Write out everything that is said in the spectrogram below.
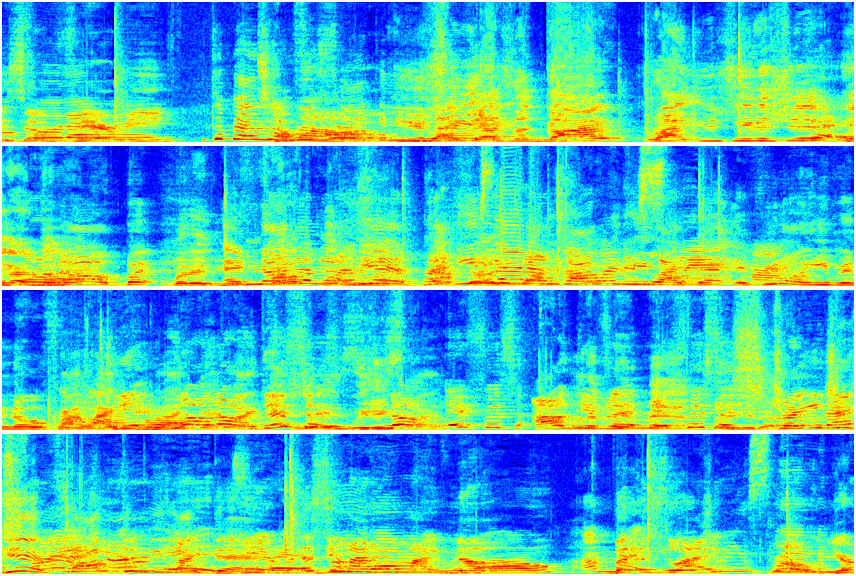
is a very depends tough on world. You, you see, like as a guy, right? You see the shit. Yeah, you got no, but but if you no, no, no, no, yeah, but you gotta talk to me like that if you don't even know if I like you like that. No, no, that's is no. If it's, I'll give it. If it's a stranger, yeah, talk to me like that. Yeah, but this somebody who might know. But it's like, bro, you're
